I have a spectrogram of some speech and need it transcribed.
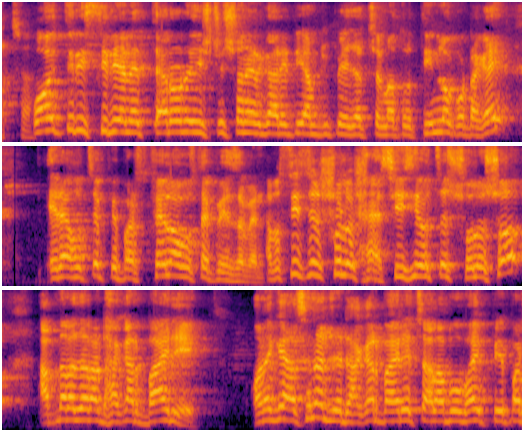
আচ্ছা। পঁয়ত্রিশ সিরিয়ালের তেরো রেজিস্ট্রেশনের গাড়িটি আপনি পেয়ে যাচ্ছেন মাত্র তিন লক্ষ টাকায়। এরা হচ্ছে পেপার ফেল অবস্থায় পেয়ে যাবেন। সিসি ষোলোশো। হ্যাঁ সিসি হচ্ছে ষোলোশো। আপনারা যারা ঢাকার বাইরে অনেকে আছে না যে ঢাকার বাইরে চালাবো ভাই পেপার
